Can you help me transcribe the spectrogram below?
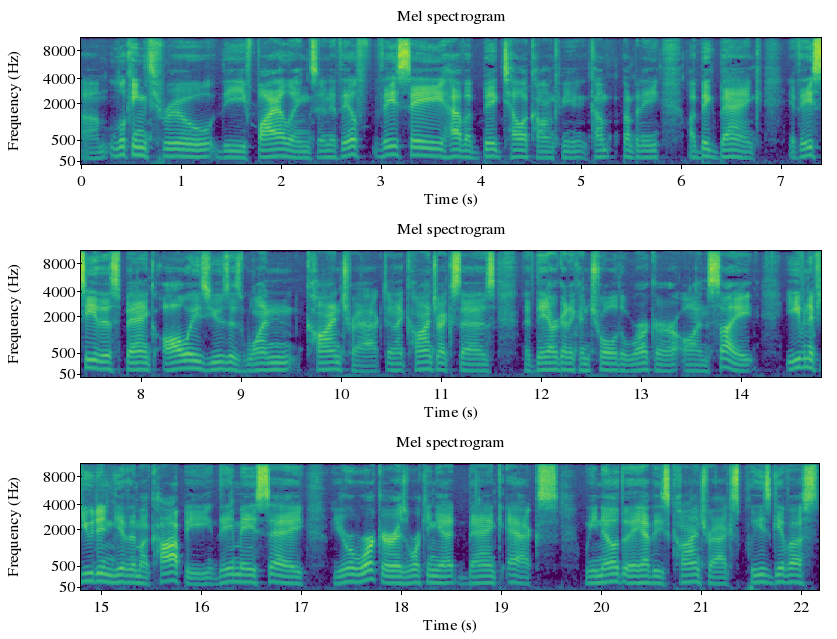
um, looking through the filings, and if they if they say have a big telecom com- company, a big bank, if they see this bank always uses one contract, and that contract says that they are going to control the worker on site, even if you didn't give them a copy, they may say your worker is working at Bank X we know that they have these contracts. Please give us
